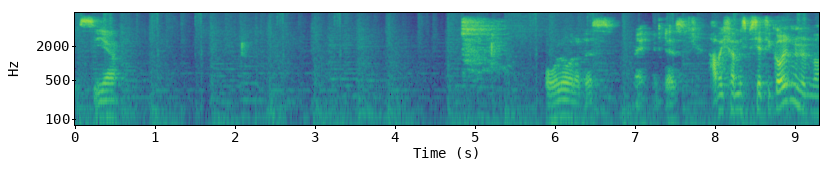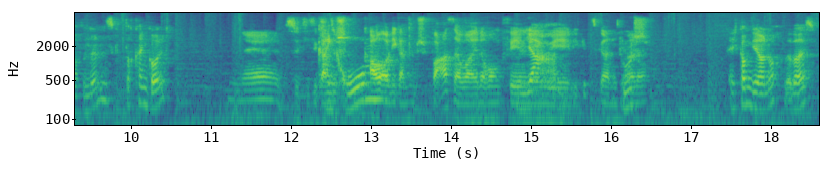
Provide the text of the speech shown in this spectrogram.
Das hier. Polo oder das? Ne, ich das. Aber ich vermisse bis jetzt die goldenen Waffen, ne? Es gibt doch kein Gold. Nee, so diese Kein ganze Chrom? Auch, auch die ganzen Spaßerweiterungen fehlen Ja. irgendwie. Die gibt's gar nicht Gut. alle. Vielleicht kommen die ja noch, wer weiß.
